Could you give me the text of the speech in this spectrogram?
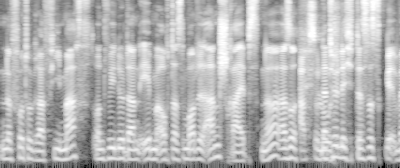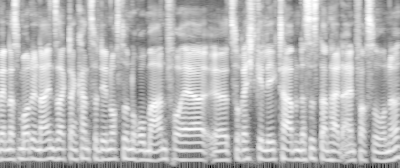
eine Fotografie machst und wie du dann eben auch das Model anschreibst. Ne? Also Absolut. natürlich, das ist, wenn das Model Nein sagt, dann kannst du dir noch so einen Roman vorher äh, zurechtgelegt haben. Das ist dann halt einfach so. Ne?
